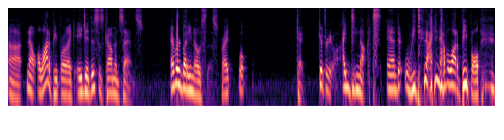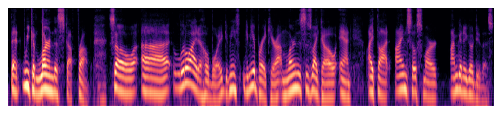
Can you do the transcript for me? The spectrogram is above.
Uh, now, a lot of people are like, AJ, this is common sense. Everybody knows this, right? Well, good for you. I did not, and we did. I didn't have a lot of people that we could learn this stuff from. So, uh, little Idaho boy, give me give me a break here. I'm learning this as I go, and I thought I'm so smart. I'm going to go do this.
